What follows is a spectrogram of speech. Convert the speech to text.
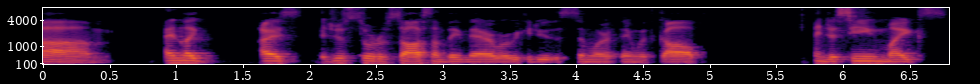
Um, and like I just sort of saw something there where we could do the similar thing with golf and just seeing Mike's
